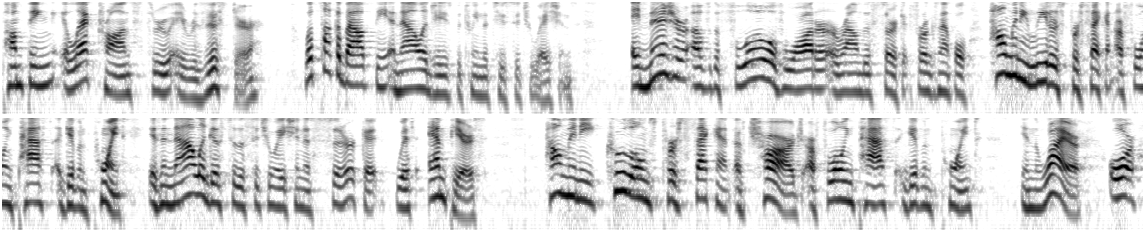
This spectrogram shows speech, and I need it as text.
pumping electrons through a resistor. Let's talk about the analogies between the two situations. A measure of the flow of water around this circuit, for example, how many liters per second are flowing past a given point, is analogous to the situation in a circuit with amperes. How many coulombs per second of charge are flowing past a given point in the wire? Or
